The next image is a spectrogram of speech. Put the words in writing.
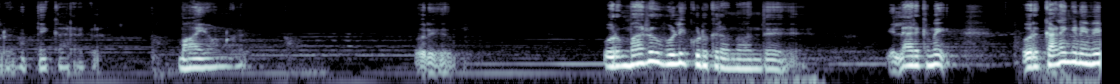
ஒரு வித்தைக்காரர்கள் மாயோன்கள். ஒரு ஒரு மறு ஒளி கொடுக்குறவங்க வந்து எல்லாருக்குமே ஒரு கலைஞனவே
